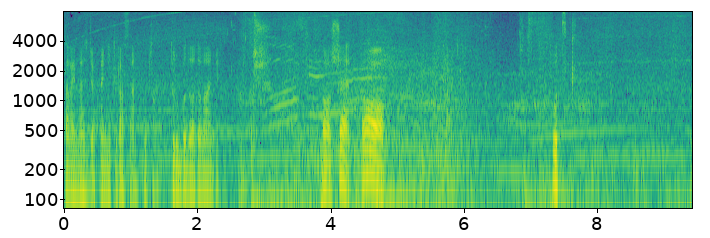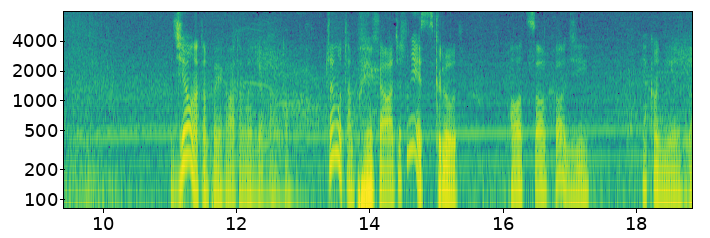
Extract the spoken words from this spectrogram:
Dawaj masz dziocha nitrosa. Znaczy turbo doładowanie. Poszedł. O! Fuck. Gdzie ona tam pojechała, ta maździocha? To? Czemu tam pojechała? Przecież to nie jest skrót. O co chodzi? Jak oni jeżdżą?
